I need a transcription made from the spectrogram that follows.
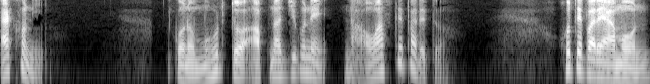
এখনই। কোনো মুহূর্ত আপনার জীবনে নাও আসতে পারে তো? হতে পারে এমন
